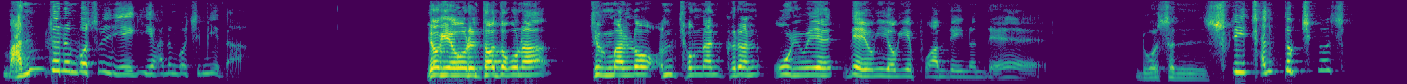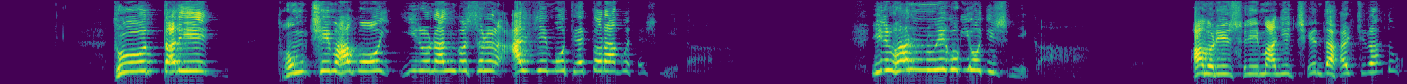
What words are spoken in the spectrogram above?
만드는 것을 얘기하는 것입니다. 여기에 오른 더더구나 정말로 엄청난 그런 오류의 내용이 여기에 포함되어 있는데 롯은 술이 잔뜩 취해서 두 딸이 동침하고 일어난 것을 알지 못했더라고 했습니다. 이러한 왜곡이 어디 있습니까? 아무리 술이 많이 취한다 할지라도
